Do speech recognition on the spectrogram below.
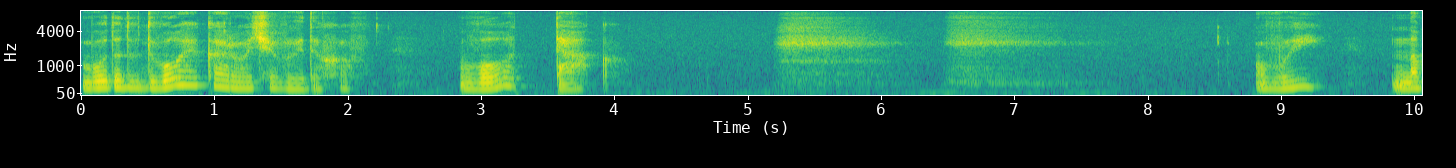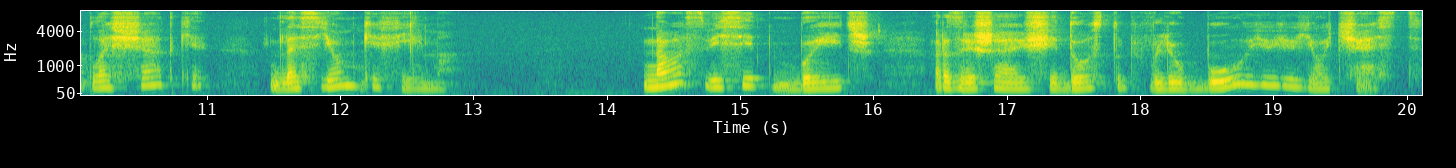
будут вдвое короче выдохов. Вот так. Вы на площадке для съемки фильма. На вас висит бейдж, разрешающий доступ в любую ее часть.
